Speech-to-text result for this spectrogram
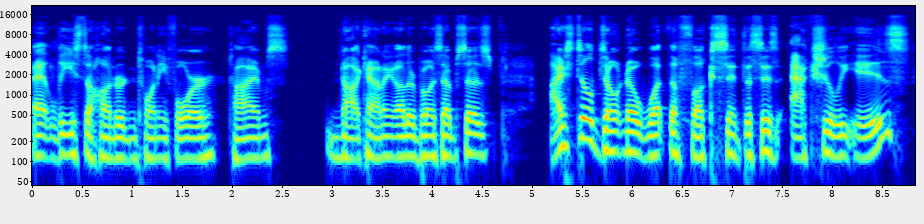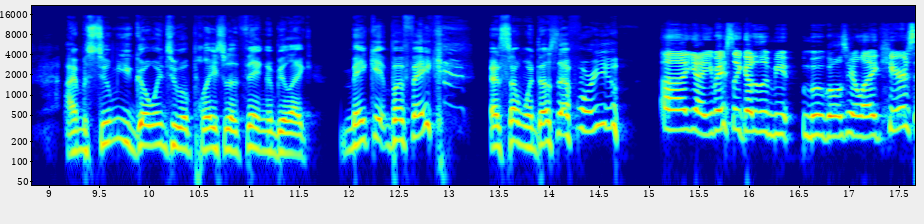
at least 124 times, not counting other bonus episodes. I still don't know what the fuck synthesis actually is. I'm assuming you go into a place with a thing and be like, make it but fake, and someone does that for you. Uh, yeah, you basically go to the mu- Moogles. You're like, here's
